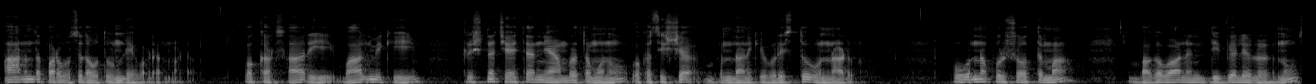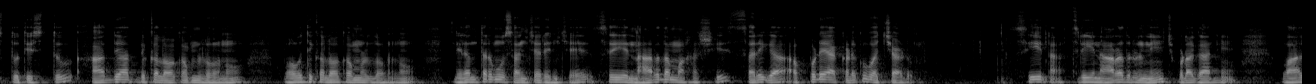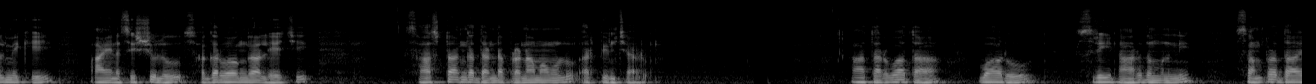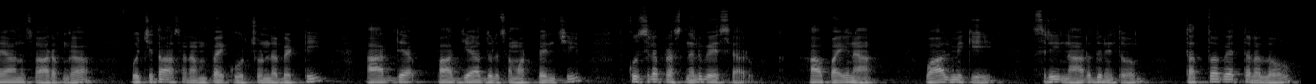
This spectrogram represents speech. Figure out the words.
ఆనంద పరవశుడవుతూ ఉండేవాడు అనమాట ఒకసారి వాల్మీకి కృష్ణ చైతన్యామృతమును ఒక శిష్య బృందానికి వివరిస్తూ ఉన్నాడు. పూర్ణ పురుషోత్తమ భగవానుని దివ్యలీలను స్తుతిస్తూ ఆధ్యాత్మిక లోకంలోనూ భౌతిక లోకంలోనూ నిరంతరము సంచరించే శ్రీ నారద మహర్షి సరిగా అప్పుడే అక్కడకు వచ్చాడు. శ్రీ శ్రీ నారదుడిని చూడగానే వాల్మీకి ఆయన శిష్యులు సగర్వంగా లేచి సాష్టాంగ దండ ప్రణామములు అర్పించారు. ఆ తర్వాత వారు శ్రీ నారదముని సంప్రదాయానుసారంగా ఉచితాసనంపై కూర్చుండబెట్టి ఆర్ద్య పాద్యాదులు సమర్పించి కుశల ప్రశ్నలు వేశారు. ఆ పైన వాల్మీకి శ్రీ నారదునితో తత్వవేత్తలలో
